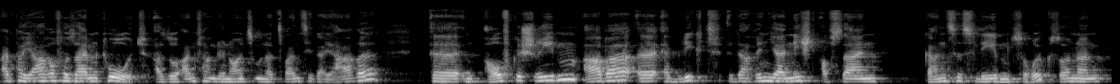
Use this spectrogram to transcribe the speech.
ein paar Jahre vor seinem Tod, also Anfang der 1920er Jahre, äh, aufgeschrieben, aber äh, er blickt darin ja nicht auf sein ganzes Leben zurück, sondern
